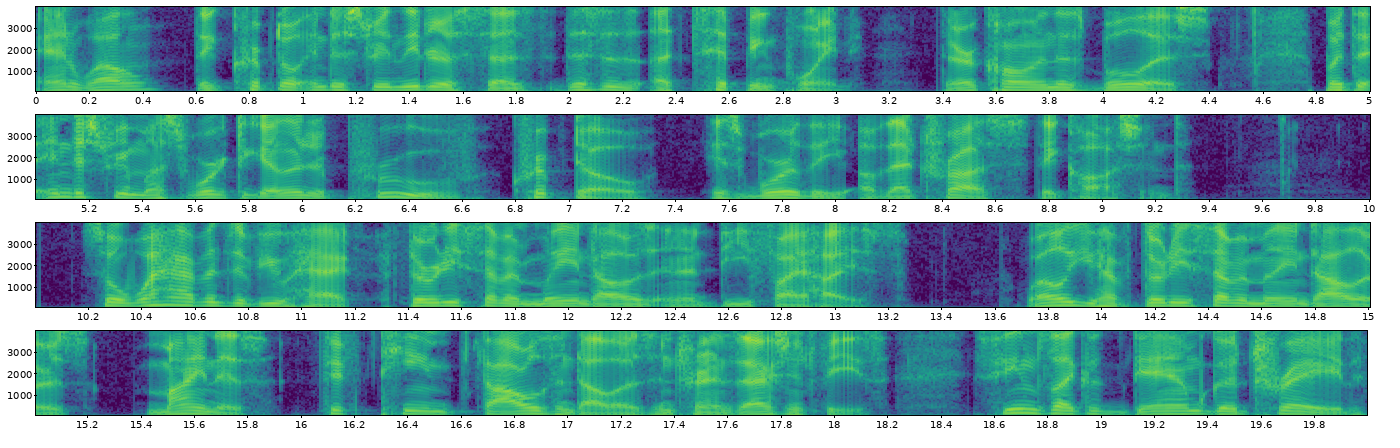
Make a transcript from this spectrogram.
And well, the crypto industry leader says this is a tipping point. They're calling this bullish. But the industry must work together to prove crypto is worthy of that trust, they cautioned. So, what happens if you hack $37 million in a DeFi heist? Well, you have $37 million minus $15,000 in transaction fees. Seems like a damn good trade,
